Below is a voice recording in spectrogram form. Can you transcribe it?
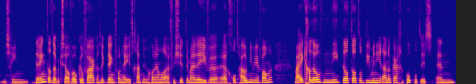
misschien denkt. Dat heb ik zelf ook heel vaak als ik denk van... hé, hey, het gaat nu gewoon helemaal even shit in mijn leven. eh, God houdt niet meer van me. Maar ik geloof niet dat dat op die manier aan elkaar gekoppeld is. En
